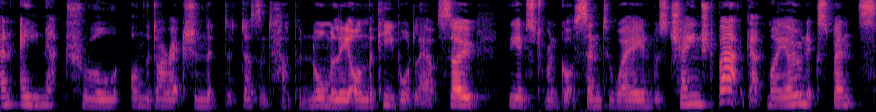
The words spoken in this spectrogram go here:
an A natural on the direction that doesn't happen normally on the keyboard layout. So the instrument got sent away and was changed back at my own expense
